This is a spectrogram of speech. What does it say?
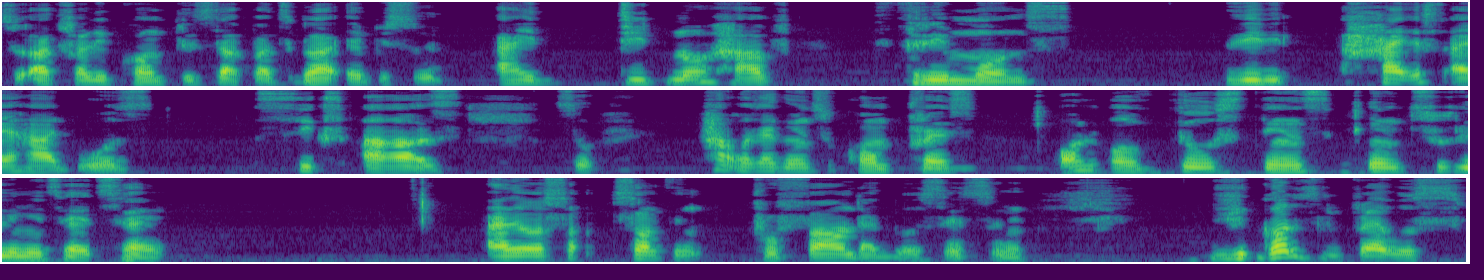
to actually complete that particular episode. I did not have three months. The highest I had was six hours. So, how was I going to compress all of those things into limited time? And there was some, something profound that God said to me. God's reply was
